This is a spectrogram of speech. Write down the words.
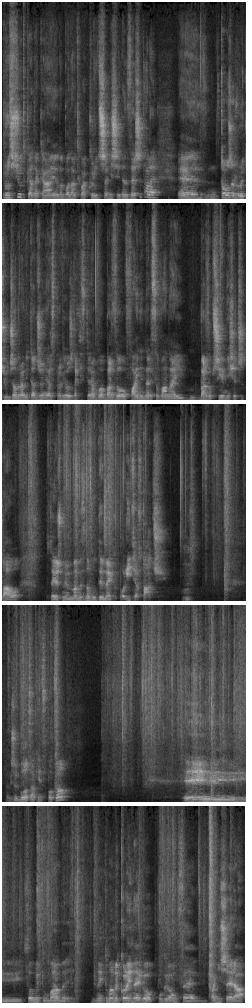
prościutka taka i ona była nawet chyba krótsza niż jeden zeszyt, ale e, to, że wrócił John Romita Jr. sprawiło, że ta historia była bardzo fajnie narysowana i bardzo przyjemnie się czytało. Tutaj już mamy znowu dymek, policja stać. Także było całkiem spoko. Yy, co my tu mamy? No i tu mamy kolejnego pogromcę, Punishera.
